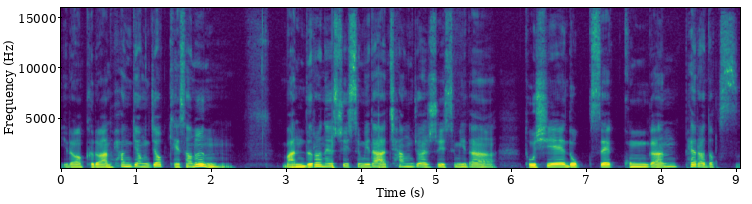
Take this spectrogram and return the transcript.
이러 그러한 환경적 개선은 만들어낼 수 있습니다. 창조할 수 있습니다. 도시의 녹색 공간 패러독스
